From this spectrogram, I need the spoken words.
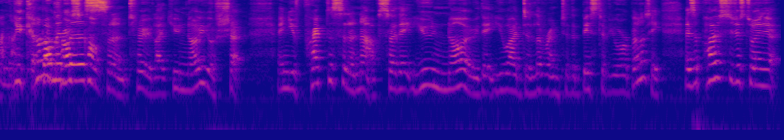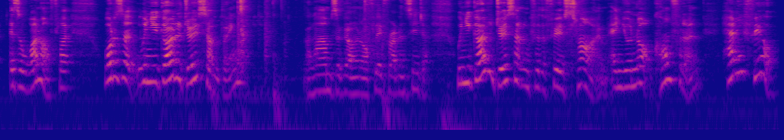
I'm like You come across confident too, like you know your shit and you've practiced it enough so that you know that you are delivering to the best of your ability as opposed to just doing it as a one off. Like, what is it when you go to do something? Alarms are going off left, right, and centre. When you go to do something for the first time and you're not confident, how do you feel?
